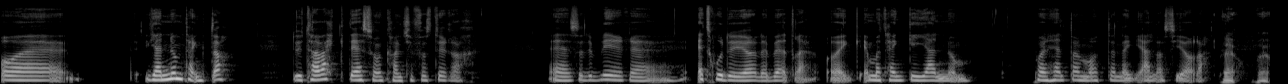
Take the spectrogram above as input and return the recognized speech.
og gjennomtenkt, da. Du tar vekk det som kanskje forstyrrer. Eh, så det blir eh, Jeg tror det gjør det bedre. Og jeg, jeg må tenke igjennom på en helt annen måte enn jeg ellers gjør da. Ja, ja.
